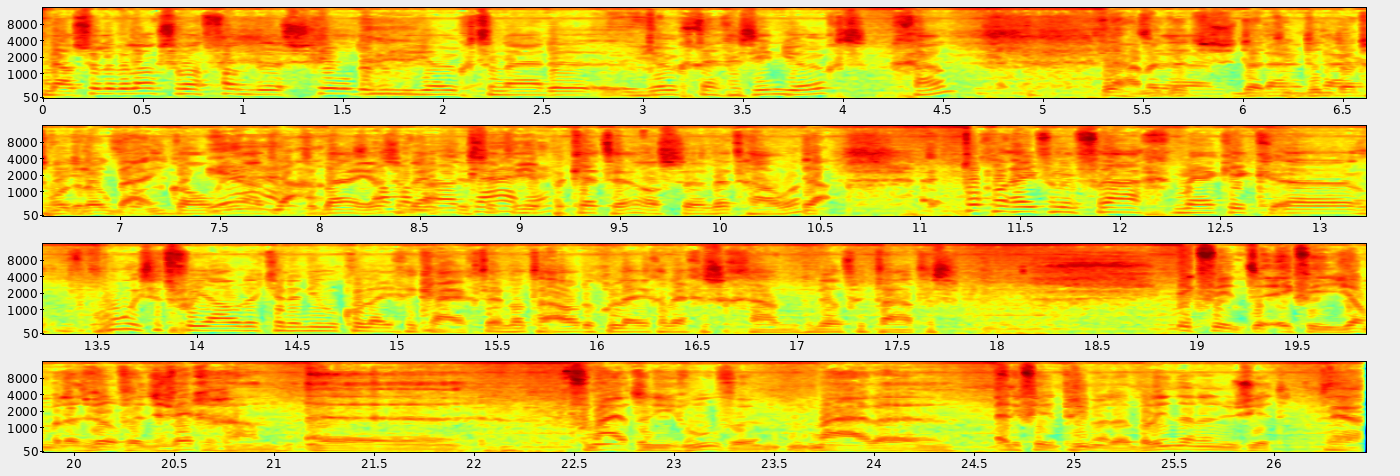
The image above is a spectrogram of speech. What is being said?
Nou, zullen we langzaam wat van de schilderende jeugd naar de jeugd- en gezinjeugd gaan? Ja, maar dat, eh, is- dat, daar- dat, daar dat hoort er ook bij. Komen. Ja, Ja, het hoort erbij. het hè. is beetje bij zit in je pakket hè, als eh, wethouder. Ja. Eh, Toch nog even een vraag, merk ik. eh, hoe is het voor jou dat je een nieuwe collega krijgt en dat de oude collega weg is gegaan, Wilfried Tatus? Ik vind, ik vind het jammer dat Wilfred is weggegaan. Eh, voor mij had het niet gehoeven. Maar eh, en ik vind het prima dat Belinda er nu zit. Ja.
